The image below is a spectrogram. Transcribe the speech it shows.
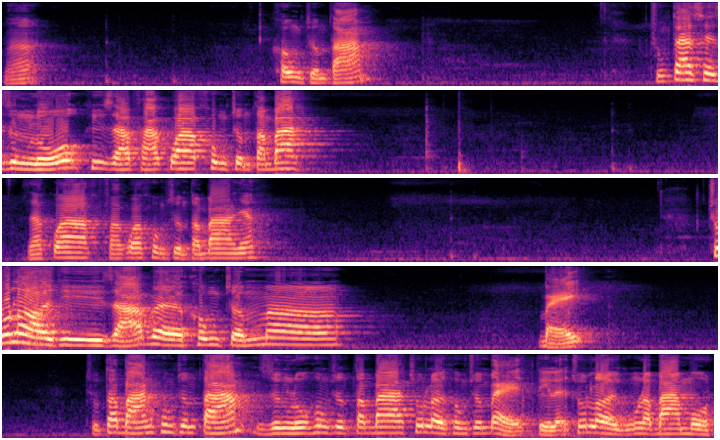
đó. 0.8 chúng ta sẽ dừng lỗ khi giá phá qua 0.83 giá qua phá qua 0.83 nhé. Chốt lời thì giá về 0.7 Chúng ta bán 0.8, dừng lỗ 0.83, chốt lời 0.7, tỷ lệ chốt lời cũng là 31.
